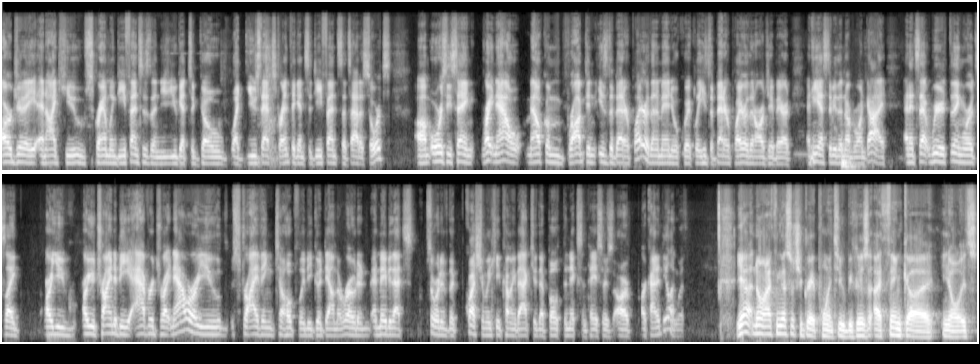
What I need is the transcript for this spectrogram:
RJ and IQ scrambling defenses, and you, you get to go like use that strength against a defense that's out of sorts. Um, or is he saying right now Malcolm Brogdon is the better player than Immanuel Quickley? He's the better player than RJ Barrett, and he has to be the number one guy. And it's that weird thing where it's like, are you are you trying to be average right now, or are you striving to hopefully be good down the road? And, and maybe that's sort of the question we keep coming back to that both the Knicks and Pacers are are kind of dealing with. Yeah, no, I think that's such a great point too, because I think uh, you know it's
